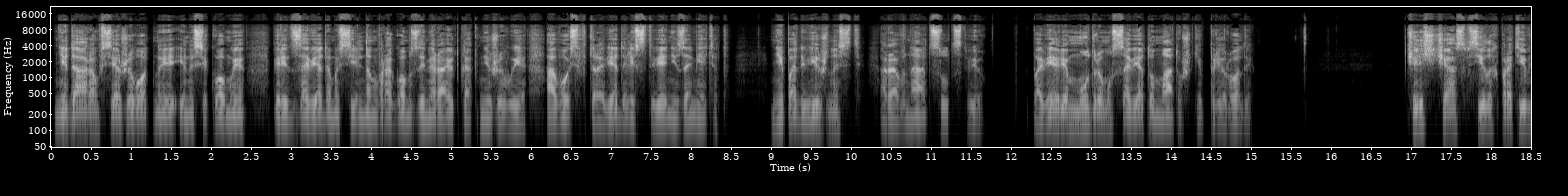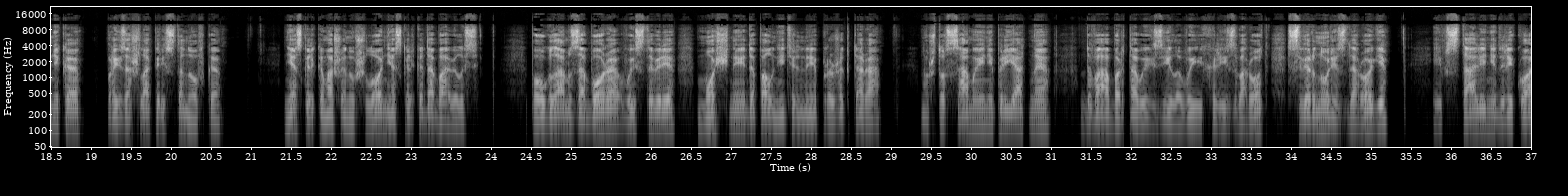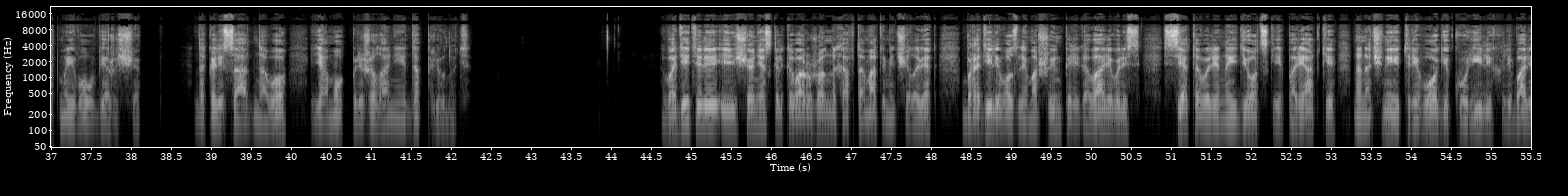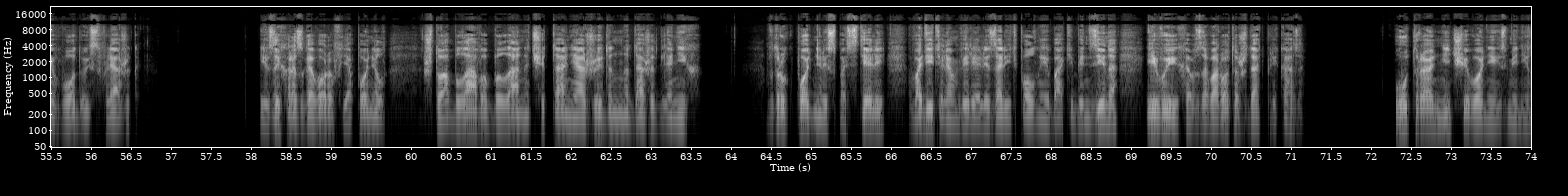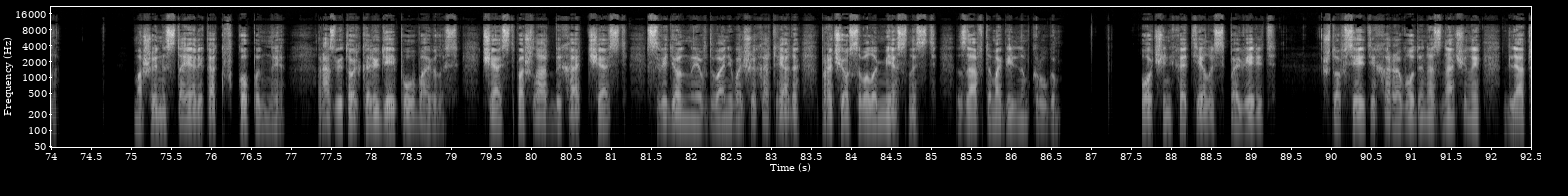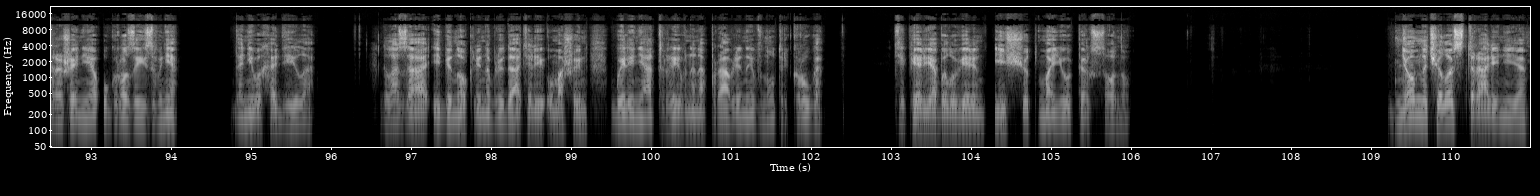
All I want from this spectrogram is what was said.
Недаром все животные и насекомые перед заведомо сильным врагом замирают, как неживые, а вось в траве до листве не заметят. Неподвижность равна отсутствию. Поверим мудрому совету матушки природы. Через час в силах противника произошла перестановка. Несколько машин ушло, несколько добавилось. По углам забора выставили мощные дополнительные прожектора. Но что самое неприятное, два бортовых ЗИЛа выехали из ворот, свернули с дороги и встали недалеко от моего убежища. До колеса одного я мог при желании доплюнуть. Водители и еще несколько вооруженных автоматами человек бродили возле машин, переговаривались, сетовали на идиотские порядки, на ночные тревоги, курили, хлебали воду из фляжек. Из их разговоров я понял, что облава была начата неожиданно даже для них. Вдруг подняли с постелей, водителям велели залить полные баки бензина и, выехав за ворота, ждать приказа. Утро ничего не изменило. Машины стояли как вкопанные, разве только людей поубавилось. Часть пошла отдыхать, часть, сведенная в два небольших отряда, прочесывала местность за автомобильным кругом. Очень хотелось поверить, что все эти хороводы назначены для отражения угрозы извне. Да не выходило. Глаза и бинокли наблюдателей у машин были неотрывно направлены внутрь круга. Теперь, я был уверен, ищут мою персону. Днем началось траление.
